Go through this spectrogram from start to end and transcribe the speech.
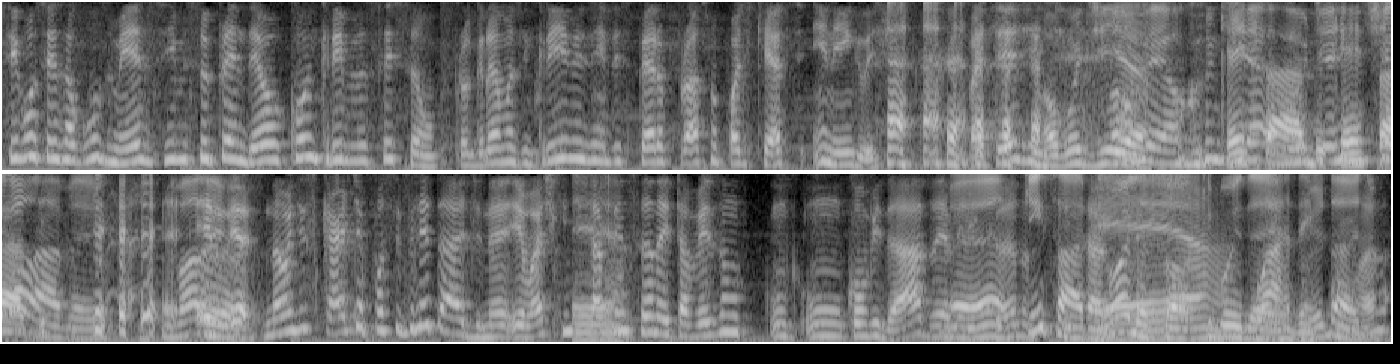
Sigo vocês há alguns meses e me surpreendeu o quão incríveis vocês são. Programas incríveis e ainda espero o próximo podcast in English. Vai ter, gente? Algum Vamos dia. ver, algum Quem dia, algum sabe, dia a quem gente chega sabe. lá, velho. Eu- Valeu. eu- não descarte a possibilidade, né? Eu acho que a gente É. tá pensando aí, talvez um, um, um convidado É, americano. quem sabe? É, Olha só, que boa ideia. guardem. Verdade. Vamos.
